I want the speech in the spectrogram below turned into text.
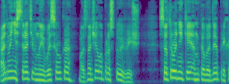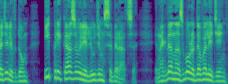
Административная высылка означала простую вещь. Сотрудники НКВД приходили в дом и приказывали людям собираться. Иногда на сборы давали день,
